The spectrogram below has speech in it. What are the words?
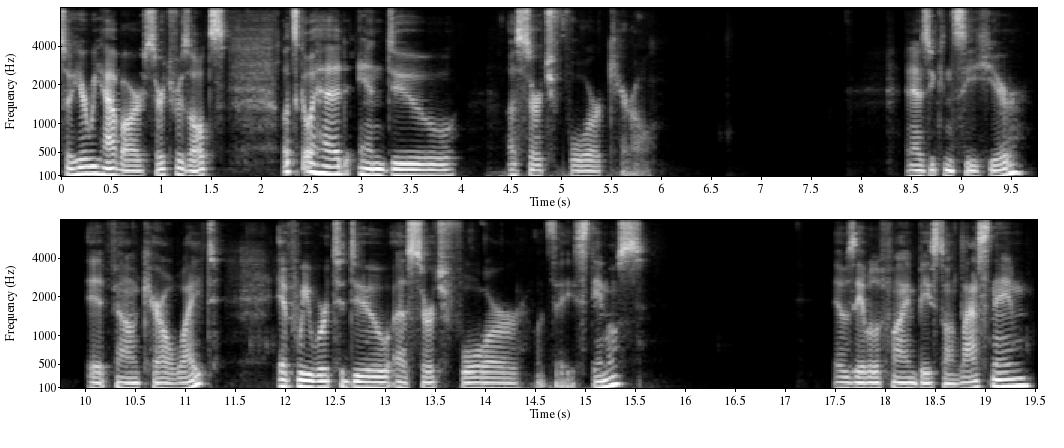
So here we have our search results. Let's go ahead and do a search for Carol. And as you can see here, it found Carol White. If we were to do a search for, let's say, Stamos, it was able to find based on last name,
